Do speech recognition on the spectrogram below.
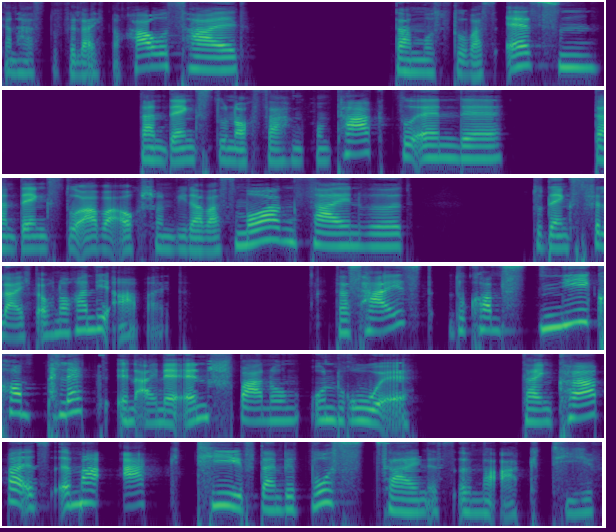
dann hast du vielleicht noch Haushalt, dann musst du was essen, dann denkst du noch Sachen vom Tag zu Ende, dann denkst du aber auch schon wieder, was morgen sein wird. Du denkst vielleicht auch noch an die Arbeit. Das heißt, du kommst nie komplett in eine Entspannung und Ruhe. Dein Körper ist immer aktiv, dein Bewusstsein ist immer aktiv.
